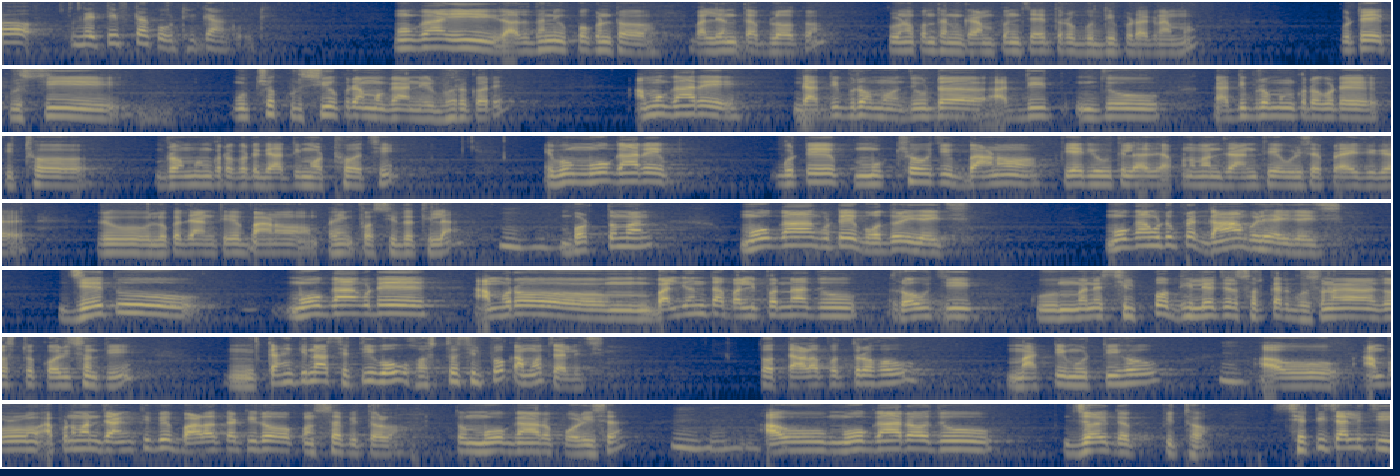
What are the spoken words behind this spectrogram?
ନେଟିଭ୍ଟା କେଉଁଠି ଗାଁ କେଉଁଠି ମୋ ଗାଁ ଏଇ ରାଜଧାନୀ ଉପକଣ୍ଠ ବାଲିଅନ୍ତା ବ୍ଲକ ପୁରୁଣପନ୍ଥାନ ଗ୍ରାମ ପଞ୍ଚାୟତର ବୁଦ୍ଧିପଡ଼ା ଗ୍ରାମ ଗୋଟେ କୃଷି ମୁଖ୍ୟ କୃଷି ଉପରେ ଆମ ଗାଁ ନିର୍ଭର କରେ ଆମ ଗାଁରେ ଗାଦି ବ୍ରହ୍ମ ଯେଉଁଟା ଆଦି ଯେଉଁ ଗାଦି ବ୍ରହ୍ମଙ୍କର ଗୋଟେ ପୀଠ ବ୍ରହ୍ମଙ୍କର ଗୋଟେ ଗାଦି ମଠ ଅଛି ଏବଂ ମୋ ଗାଁରେ ଗୋଟିଏ ମୁଖ୍ୟ ହେଉଛି ବାଣ ତିଆରି ହେଉଥିଲା ଆପଣମାନେ ଜାଣିଥିବେ ଓଡ଼ିଶା ପ୍ରାୟ ଜାଗା ଯେଉଁ ଲୋକ ଜାଣିଥିବେ ବାଣ ପାଇଁ ପ୍ରସିଦ୍ଧ ଥିଲା ବର୍ତ୍ତମାନ ମୋ ଗାଁ ଗୋଟେ ବଦଳି ଯାଇଛି ମୋ ଗାଁ ଗୋଟେ ପୁରା ଗାଁ ଭଳିଆ ହେଇଯାଇଛି ଯେହେତୁ ମୋ ଗାଁ ଗୋଟେ ଆମର ବାଲିଅନ୍ତା ବାଲିପର୍ଣ୍ଣା ଯେଉଁ ରହୁଛି ମାନେ ଶିଳ୍ପ ଭିଲେଜର ସରକାର ଘୋଷଣା ଜଷ୍ଟ କରିଛନ୍ତି କାହିଁକିନା ସେଠି ବହୁ ହସ୍ତଶିଳ୍ପ କାମ ଚାଲିଛି ତ ତାଳପତ୍ର ହେଉ ମାଟି ମୂର୍ତ୍ତି ହେଉ ଆଉ ଆପଣ ଆପଣମାନେ ଜାଣିଥିବେ ବାଳକାଟିର କଂସା ପିତ୍ତଳ ତ ମୋ ଗାଁର ପଡ଼ିଶା ଆଉ ମୋ ଗାଁର ଯେଉଁ ଜୟଦେବ ପୀଠ ସେଠି ଚାଲିଛି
